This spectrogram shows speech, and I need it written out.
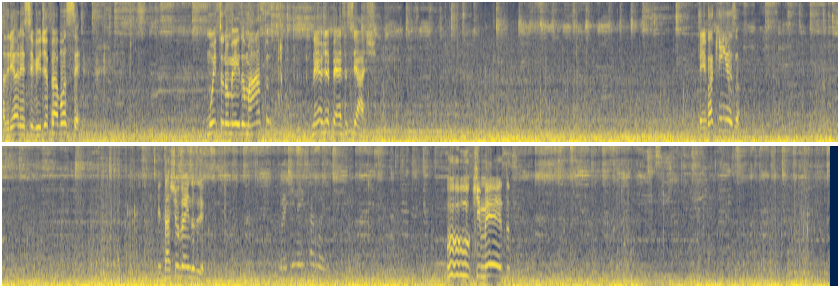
Adriana, esse vídeo é pra você. Muito no meio do mato, nem o GPS se acha. Tem vaquinhas, ó. E tá chovendo, Drico. Imagina isso à noite. Uh, que medo!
